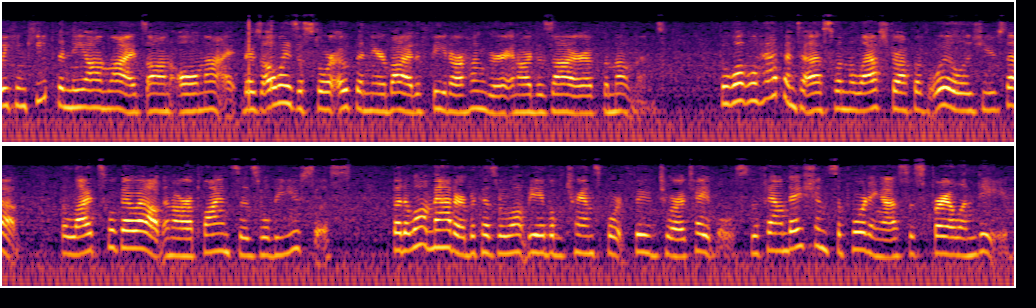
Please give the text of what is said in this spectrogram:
We can keep the neon lights on all night. There's always a store open nearby to feed our hunger and our desire of the moment. But what will happen to us when the last drop of oil is used up? The lights will go out and our appliances will be useless. But it won't matter because we won't be able to transport food to our tables. The foundation supporting us is frail indeed.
